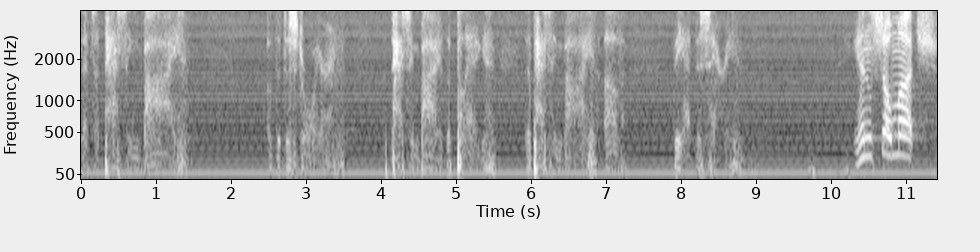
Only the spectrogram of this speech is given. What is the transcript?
that's a passing by of the destroyer, a passing by of the plague, the passing by of the adversary. In so much,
